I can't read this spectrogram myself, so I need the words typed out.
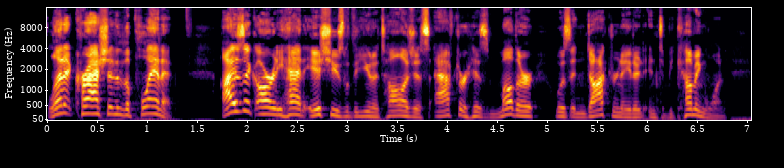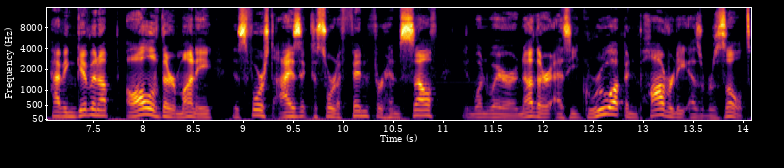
Let it crash into the planet. Isaac already had issues with the unitologists after his mother was indoctrinated into becoming one. Having given up all of their money, this forced Isaac to sort of fend for himself in one way or another as he grew up in poverty as a result.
